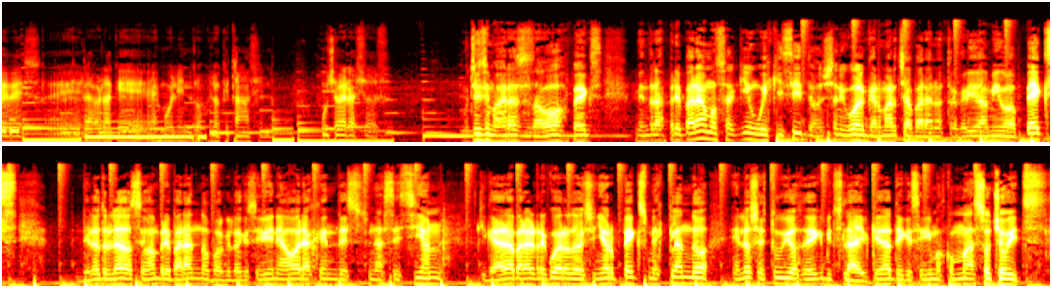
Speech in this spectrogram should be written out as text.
eh, la verdad que es muy lindo lo que están haciendo. Muchas gracias. Muchísimas gracias a vos, Pex. Mientras preparamos aquí un whiskycito, Johnny Walker marcha para nuestro querido amigo Pex. Del otro lado se van preparando porque lo que se viene ahora, gente, es una sesión que quedará para el recuerdo del señor Pex mezclando en los estudios de X Live. Quédate que seguimos con más 8 bits.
